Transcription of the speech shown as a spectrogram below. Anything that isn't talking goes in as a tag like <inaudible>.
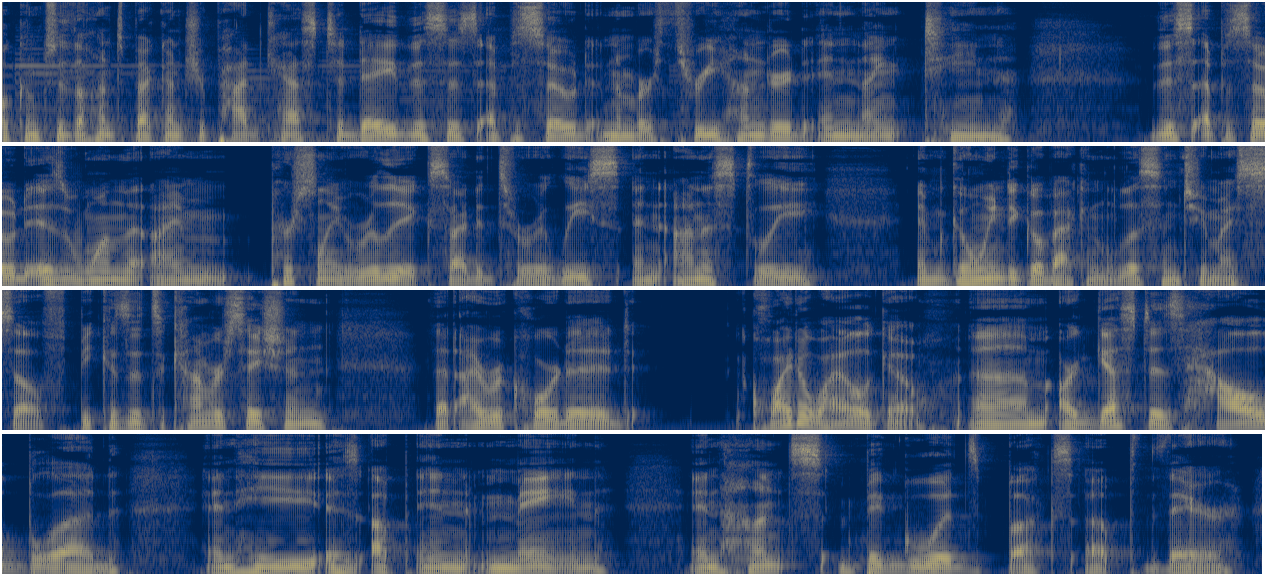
Welcome to the Hunt Backcountry podcast. Today, this is episode number 319. This episode is one that I'm personally really excited to release and honestly am going to go back and listen to myself because it's a conversation that I recorded quite a while ago. Um, our guest is Hal Blood, and he is up in Maine and hunts big woods bucks up there.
